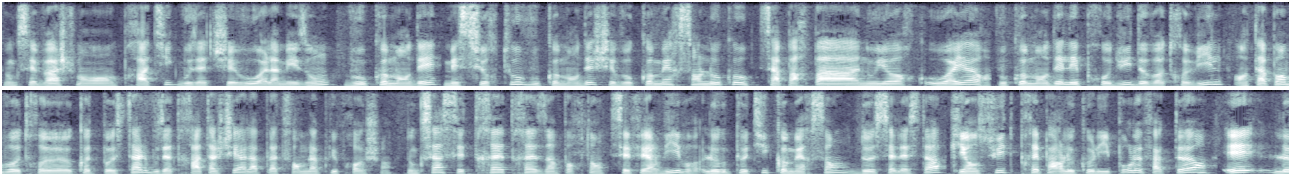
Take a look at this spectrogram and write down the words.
Donc c'est vachement pratique. Vous êtes chez vous à la maison vous commandez, mais surtout vous commandez chez vos commerçants locaux. Ça part pas à New York ou ailleurs. Vous commandez les produits de votre ville en tapant votre code postal, vous êtes rattaché à la plateforme la plus proche. Donc ça c'est très très important. C'est faire vivre le petit commerçant de Celesta qui ensuite prépare le colis pour le facteur et le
